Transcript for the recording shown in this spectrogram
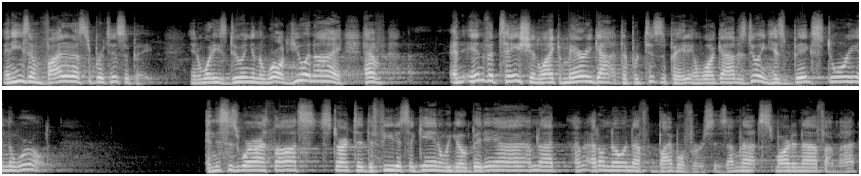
And he's invited us to participate in what he's doing in the world. You and I have an invitation like Mary got to participate in what God is doing, his big story in the world. And this is where our thoughts start to defeat us again, and we go, "But yeah, I'm not. I don't know enough Bible verses. I'm not smart enough. I'm not.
